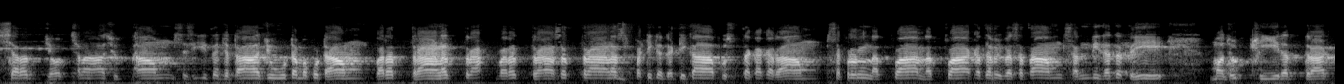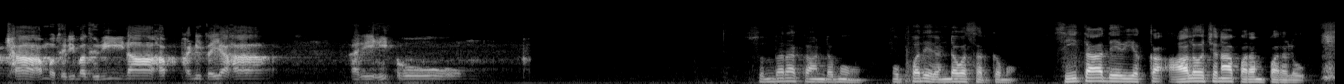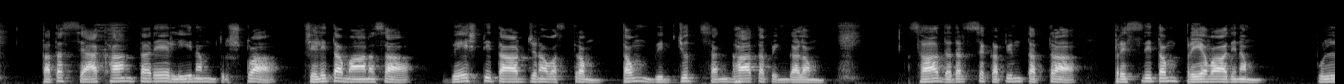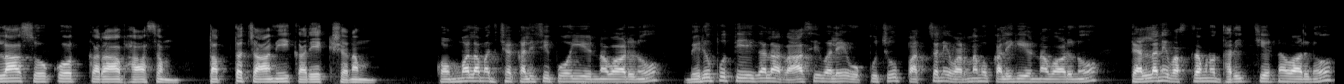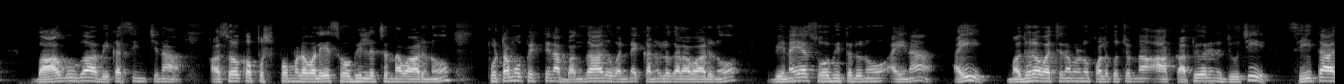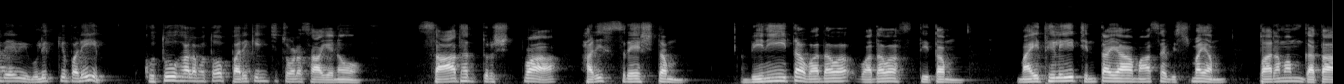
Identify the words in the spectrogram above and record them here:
శరజ్యోత్సనాశుద్ధాం శశీతజటాజూటమకుటాం వరత్రాణత్ర వరత్రాసత్రాణస్ఫటికఘటికా పుస్తకరాం సకృన్నత్వా నత్వా కథమివ సతాం సన్నిధతతే మధుక్షీరద్రాక్షా మధురిమధురీణాః ఫణితయ. హరి ఓం. సుందరకాండము ముప్పది రెండవ సర్గము. సీతాదేవి యొక్క ఆలోచన పరంపరలు. తతశాఖాంతరే లీనం దృష్ట్వా చలితమానస వేష్టితార్జున వస్త్రం తం విద్యుత్ సంఘాత పింగళం. సా దదర్శ కపిం తత్ర ప్రసృతం ప్రియవాదినం. పుల్లాశోకోత్కరాభాసం తప్తచామీకరేక్షణం కొమ్మల మధ్య కలిసిపోయి ఉన్నవాడును మెరుపు తీగల రాశి వలె ఒప్పుచు పచ్చని వర్ణము కలిగి ఉన్నవాడును తెల్లని వస్త్రమును ధరించి ఉన్నవాడును బాగుగా వికసించిన అశోక పుష్పముల వలె శోభిల్లుచున్నవాడును పుటము పెట్టిన బంగారు వన్నె కనులు గలవాడును వినయ శోభితుడును అయిన అయి మధుర వచనములను పలుకుచున్న ఆ కపివులను చూచి సీతాదేవి ఉలిక్కిపడి కుతూహలముతో పరికించి చూడసాగెను. సాధదృష్ట్వ హరిశ్రేష్టం వినీత వదవ వదవ స్థితం మైథిలీ చింతయామాస విస్మయం పరమం గత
